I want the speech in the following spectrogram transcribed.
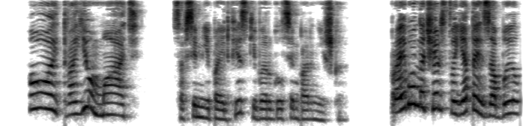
— Ой, твою мать! — совсем не по-эльфийски выругался парнишка. — Про его начальство я-то и забыл.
